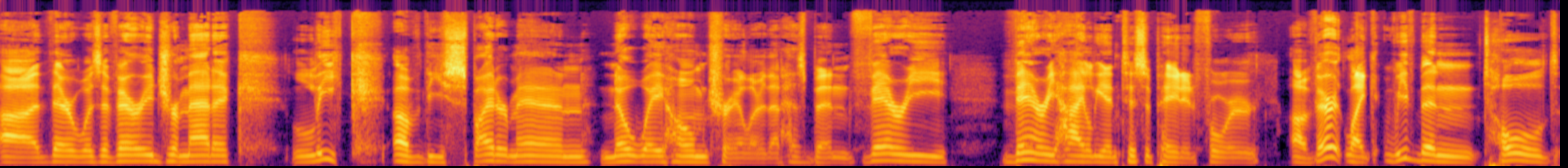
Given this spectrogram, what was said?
uh, there was a very dramatic leak of the Spider-Man No Way Home trailer that has been very, very highly anticipated for a very like we've been told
